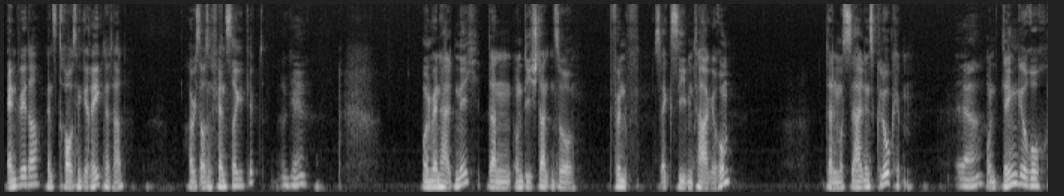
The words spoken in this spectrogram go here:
Entweder, wenn es draußen geregnet hat, habe ich es aus dem Fenster gekippt. Okay. Und wenn halt nicht, dann, und die standen so fünf, sechs, sieben Tage rum, dann musst du halt ins Klo kippen. Ja. Und den Geruch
